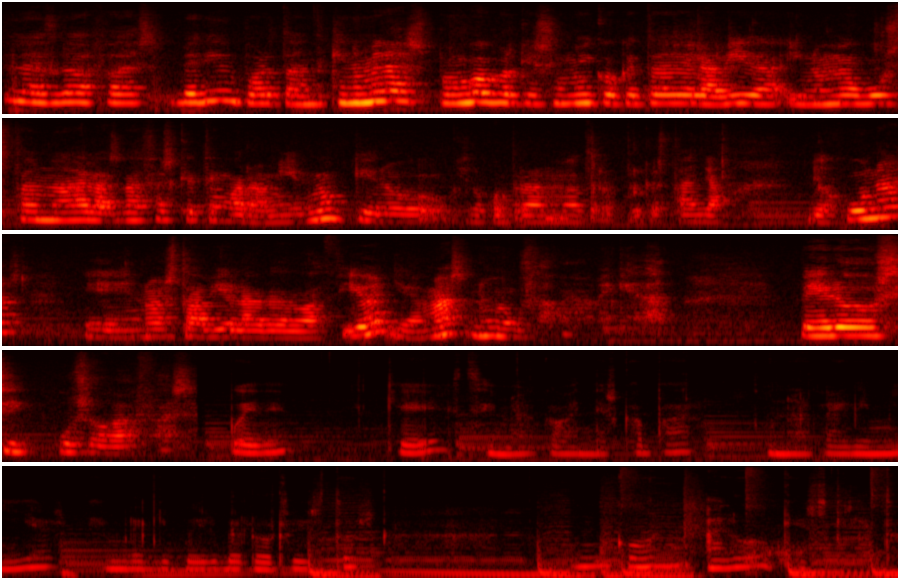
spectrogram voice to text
Las gafas, very important, que no me las pongo porque soy muy coqueta de la vida y no me gustan nada las gafas que tengo ahora mismo. Quiero, quiero comprarme otras porque están ya viejunas, eh, no está bien la graduación y además no me gusta cómo me quedan. Pero sí, uso gafas. Puede que se me acaben de escapar unas lagrimillas, siempre aquí podéis ver los restos, con algo que he escrito.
